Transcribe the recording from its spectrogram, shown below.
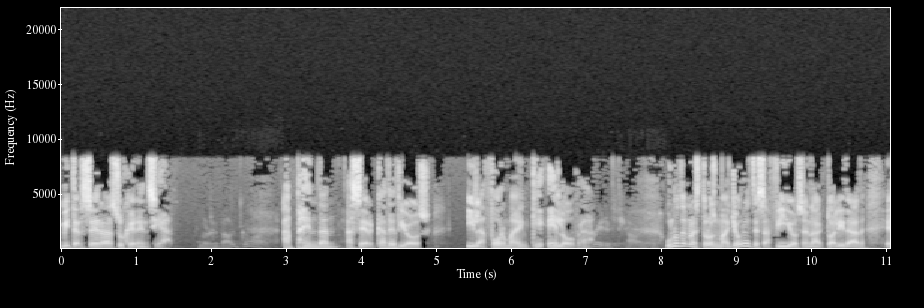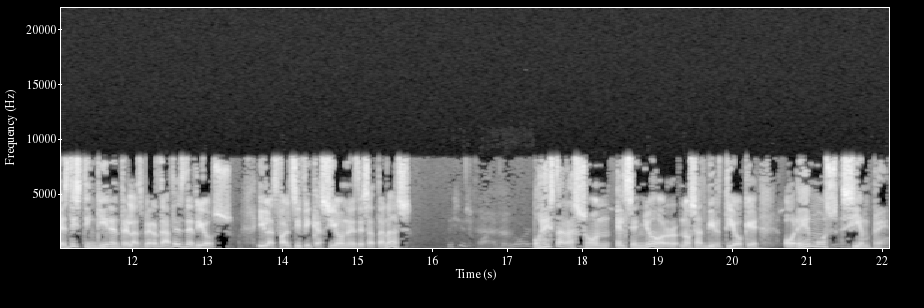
Mi tercera sugerencia. Aprendan acerca de Dios y la forma en que Él obra. Uno de nuestros mayores desafíos en la actualidad es distinguir entre las verdades de Dios y las falsificaciones de Satanás. Por esta razón, el Señor nos advirtió que oremos siempre,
